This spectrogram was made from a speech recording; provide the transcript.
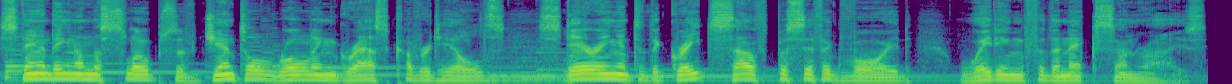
standing on the slopes of gentle, rolling, grass covered hills, staring into the great South Pacific void, waiting for the next sunrise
